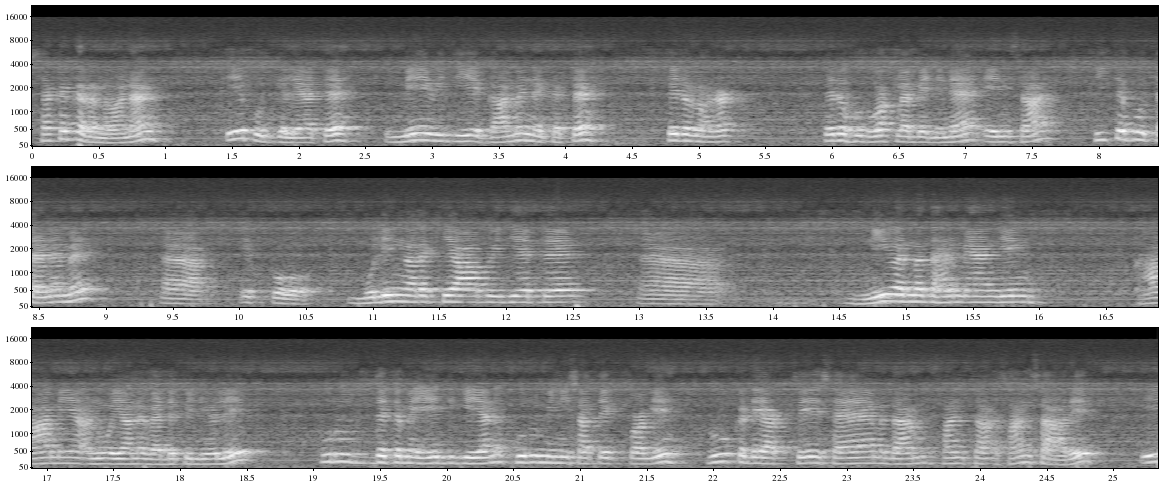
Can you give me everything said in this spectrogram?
සැක කරනවා නම් ඒ පුද්ගලයාට මේ විදිහේ ගමනකට පෙරවගක් පෙරහුරුවක් ලැබෙන්නේ නැහැ ඒ නිසා හිතපු තැනම එක්කෝ මුලින් අර කියාපු විදිහට නීවරණ ධර්මයන්ගෙන් කාමයේ අනුව යන වැඩපිළිවෙලේ පුරුද්දටම ඒ දිගේ යන කුරුමිනි සතෙක් වගේ රූකඩයක් සෑම දාම් සංසාරේ ඒ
